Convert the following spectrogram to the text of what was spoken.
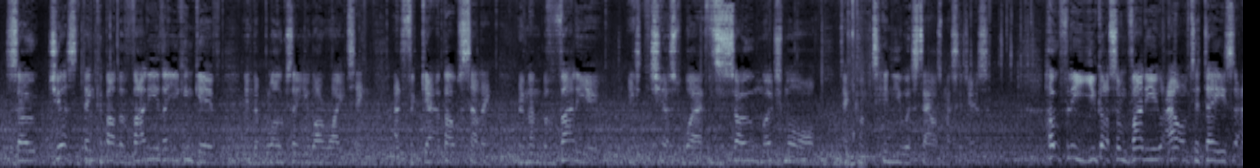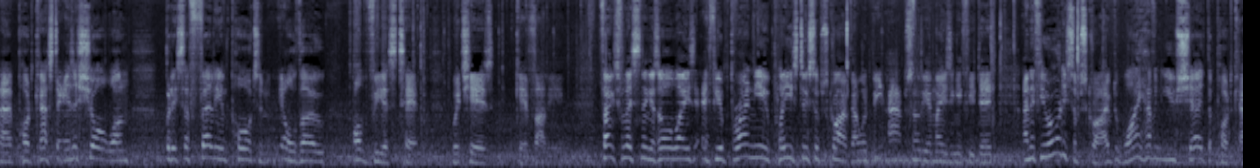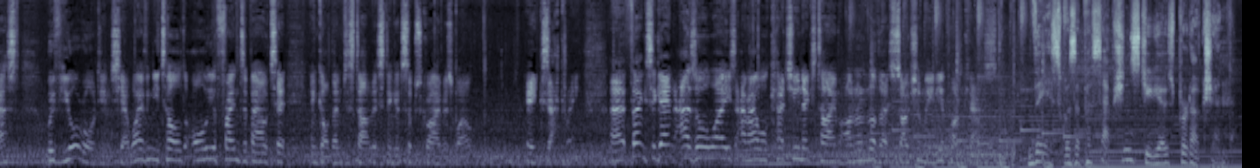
So just think about the value that you can give in the blogs that you are writing and forget about selling. Remember, value is just worth so much more than continuous sales messages. Hopefully, you got some value out of today's uh, podcast. It is a short one, but it's a fairly important, although obvious tip, which is give value. Thanks for listening as always. If you're brand new, please do subscribe. That would be absolutely amazing if you did. And if you're already subscribed, why haven't you shared the podcast with your audience yet? Why haven't you told all your friends about it and got them to start listening and subscribe as well? Exactly. Uh, thanks again, as always, and I will catch you next time on another social media podcast. This was a Perception Studios production.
